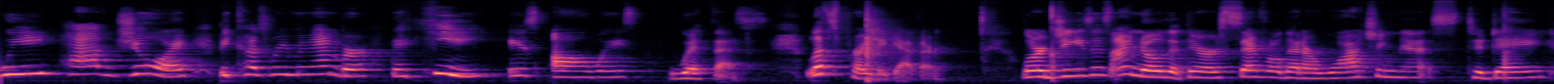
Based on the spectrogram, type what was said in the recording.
we have joy, because remember that He is always with us. Let's pray together. Lord Jesus, I know that there are several that are watching this today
